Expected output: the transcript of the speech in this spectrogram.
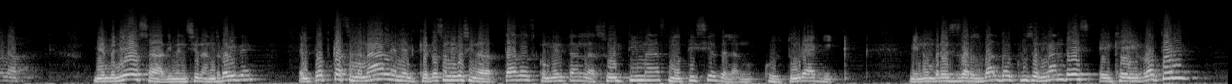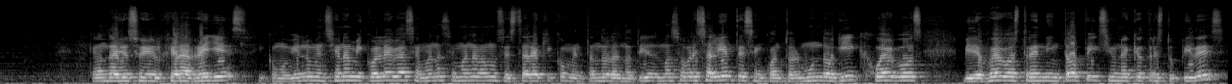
Hola, bienvenidos a Dimensión Androide, el podcast semanal en el que dos amigos inadaptados comentan las últimas noticias de la cultura geek. Mi nombre es César Osvaldo Cruz Hernández, a.k.a. Rotten. ¿Qué onda? Yo soy el Gera Reyes y como bien lo menciona mi colega, semana a semana vamos a estar aquí comentando las noticias más sobresalientes en cuanto al mundo geek, juegos, videojuegos, trending topics y una que otra estupidez.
